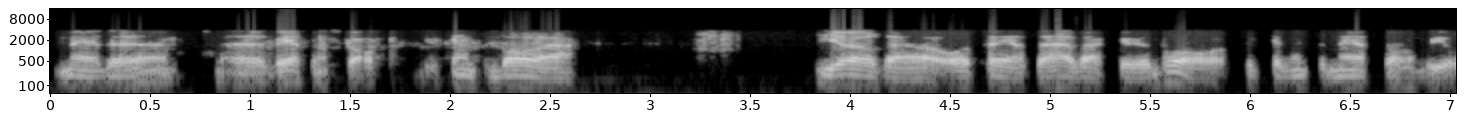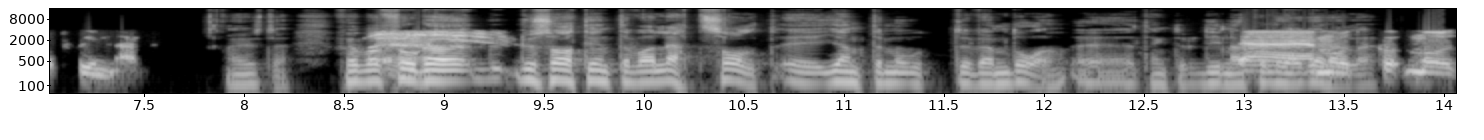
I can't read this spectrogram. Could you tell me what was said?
med eh, vetenskap. Vi ska inte bara göra och säga att det här verkar ju bra, så kan vi inte mäta om vi gjort skillnad. Ja, just det. Får jag bara fråga, du, du sa att det inte var lättsålt, eh, gentemot vem då? Eh, tänkte du, dina eh, kollegor? Eh, mot, mot,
